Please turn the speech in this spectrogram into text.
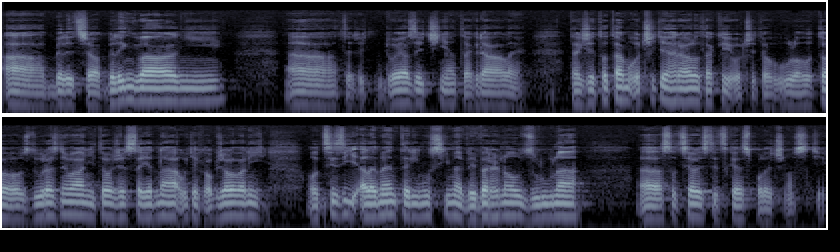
a byli třeba bilingvální, a tedy dvojazyční a tak dále. Takže to tam určitě hrálo taky určitou úlohu. To zdůrazňování toho, že se jedná u těch obžalovaných o cizí element, který musíme vyvrhnout z lůna socialistické společnosti.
